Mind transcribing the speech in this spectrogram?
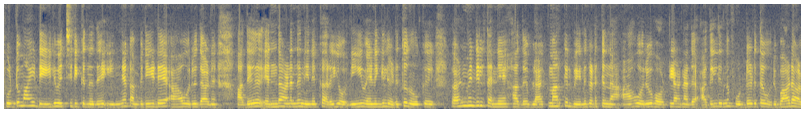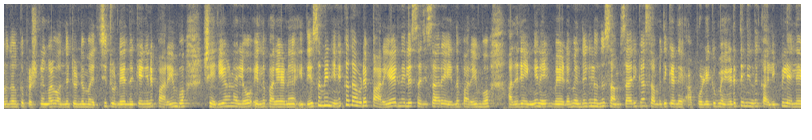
ഫുഡുമായി ഡീൽ വെച്ചിരിക്കുന്നത് ഇന്ന കമ്പനിയുടെ ആ ഒരു ഇതാണ്. അത് എന്താണെന്ന് നിനക്കറിയോ? നീ വേണമെങ്കിൽ എടുത്തു നോക്ക്. ഗവൺമെന്റിൽ തന്നെ അത് ബ്ലാക്ക് മാർക്കിൽ വീണ് കിടക്കുന്ന ആ ഒരു ഹോട്ടലാണത്. അതിൽ നിന്ന് ഫുഡ് എടുത്ത ഒരുപാട് ആളുകൾക്ക് പ്രശ്നങ്ങൾ വന്നിട്ടുണ്ട് മരിച്ചിട്ടുണ്ട് എന്നൊക്കെ ഇങ്ങനെ പറയുമ്പോൾ ശരിയാണല്ലോ എന്ന് പറയാണ്. ഇതേസമയം നിനക്കത് അവിടെ പറയായിരുന്നില്ല സജി സാറേ എന്ന് പറയുമ്പോൾ അതിനെങ്ങനെ മേഡം എന്തെങ്കിലും ഒന്ന് സംസാരിക്കാൻ സമ്മതിക്കണ്ടേ? അപ്പോഴേക്കും മേഡത്തിന് ഇന്ന് കലിപ്പിലല്ലേ?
